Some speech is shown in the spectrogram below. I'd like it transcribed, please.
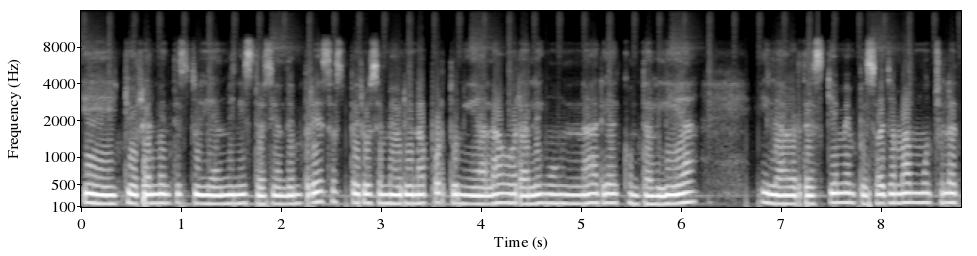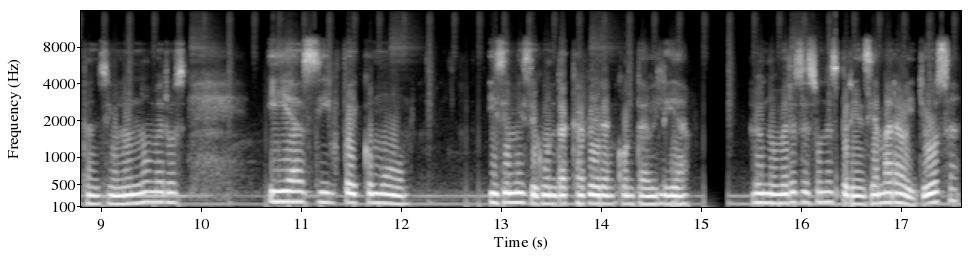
Yo realmente estudié administración de empresas, pero se me abrió una oportunidad laboral en un área de contabilidad y la verdad es que me empezó a llamar mucho la atención los números y así fue como hice mi segunda carrera en contabilidad. Los números es una experiencia maravillosa,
